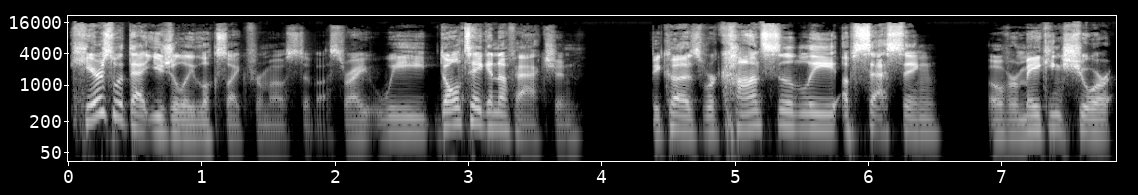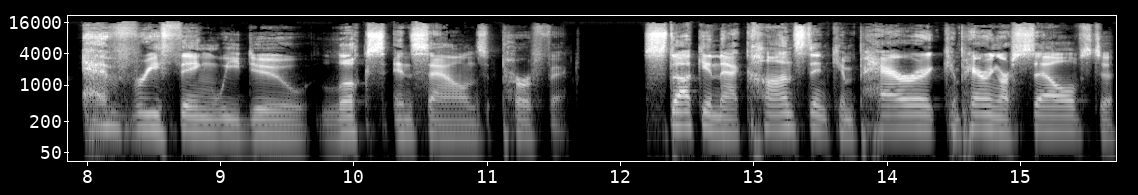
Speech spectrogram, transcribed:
Here's what that usually looks like for most of us, right? We don't take enough action because we're constantly obsessing over making sure everything we do looks and sounds perfect. Stuck in that constant compare, comparing ourselves to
